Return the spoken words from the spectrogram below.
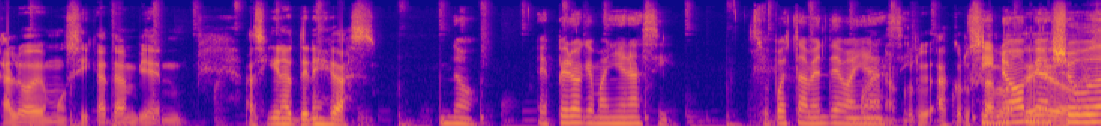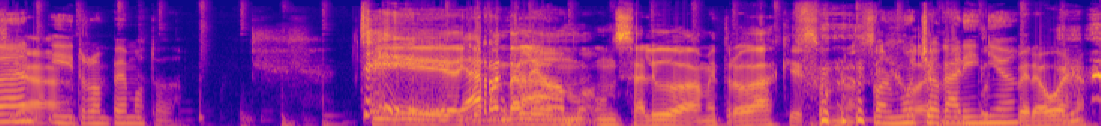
algo de música también. Así que no tenés gas. No, espero que mañana sí. Supuestamente mañana Bueno, sí. Si no, me ayudan decía- y rompemos todo. Sí, hay que mandarle un, saludo a Metrogas que son unos Con mucho cariño. Pero bueno.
